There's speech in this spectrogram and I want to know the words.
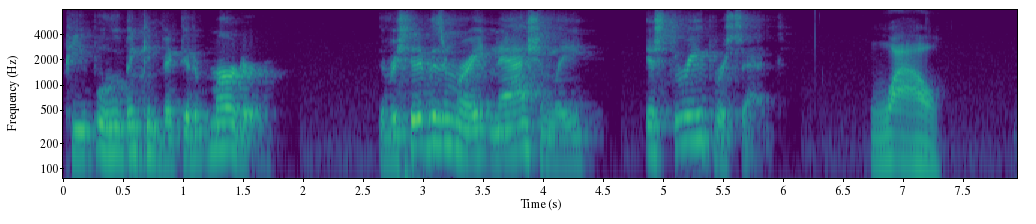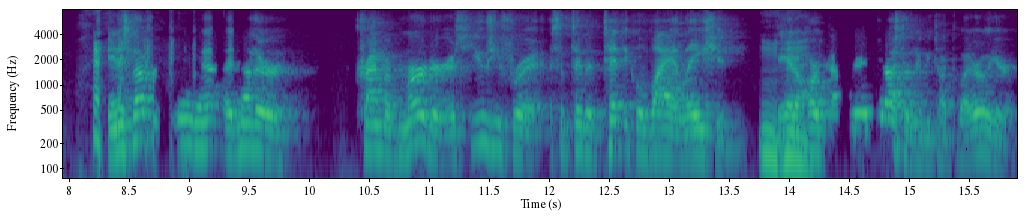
people who've been convicted of murder. The recidivism rate nationally is three percent. Wow. and it's not for another crime of murder. It's usually for some type of technical violation. Mm-hmm. They had a mm-hmm. hard time readjusting, like we talked about earlier.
